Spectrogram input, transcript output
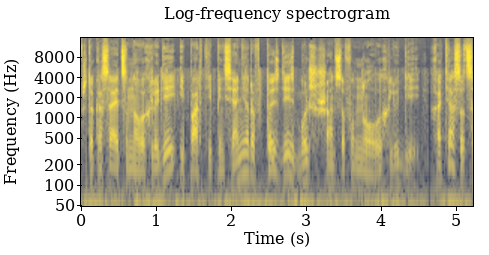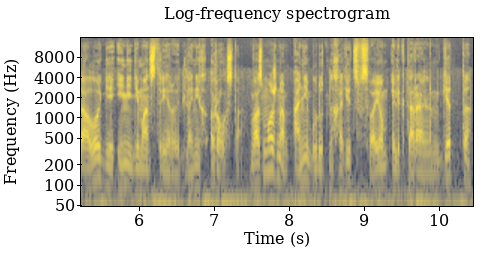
Что касается новых людей и партии пенсионеров, то здесь больше шансов у новых людей. Хотя социология и не демонстрирует для них роста. Возможно, они будут находиться в своем электоральном гетто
